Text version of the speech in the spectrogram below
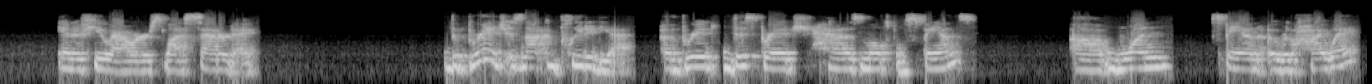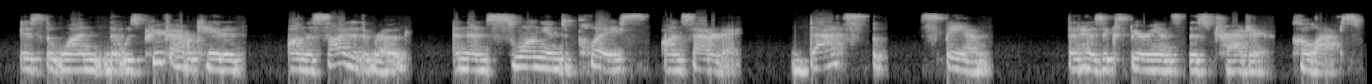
in a few hours last Saturday. The bridge is not completed yet. A bridge, this bridge has multiple spans. Uh, one span over the highway is the one that was prefabricated on the side of the road and then swung into place on Saturday. That's the span that has experienced this tragic collapse.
